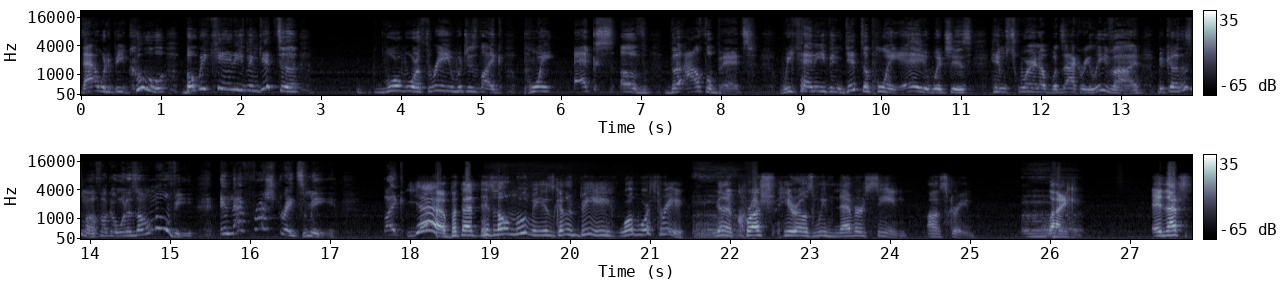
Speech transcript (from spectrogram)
That would be cool. But we can't even get to World War Three, which is like point X of the alphabet. We can't even get to point A, which is him squaring up with Zachary Levi, because this motherfucker won his own movie, and that frustrates me. Like, Yeah, but that his own movie is gonna be World War Three. He's gonna crush heroes we've never seen on screen, like- and that's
